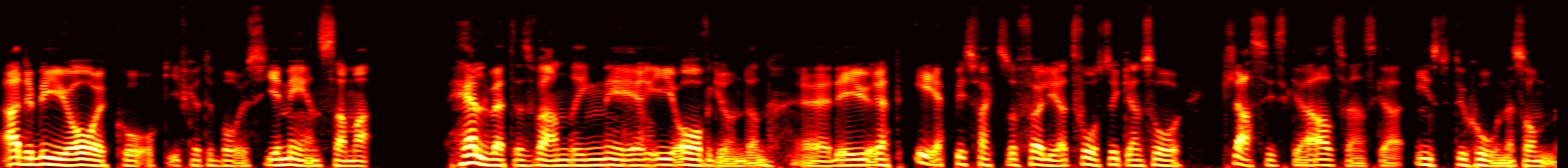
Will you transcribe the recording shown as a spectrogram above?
Ja det blir ju AIK och IFK Göteborgs gemensamma helvetesvandring ner Ja. i avgrunden. Eh, Det är ju rätt episkt faktiskt att följa två stycken så klassiska allsvenska institutioner som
